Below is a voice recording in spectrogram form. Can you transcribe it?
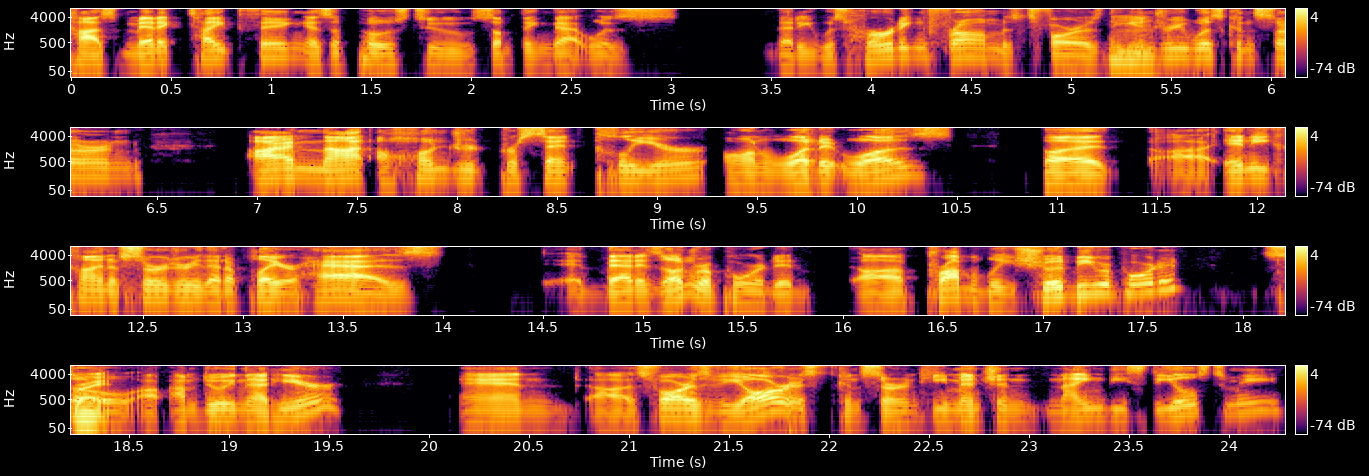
cosmetic type thing as opposed to something that was that he was hurting from as far as the Hmm. injury was concerned. I'm not a hundred percent clear on what it was, but uh, any kind of surgery that a player has eh, that is unreported uh, probably should be reported. So Right. I'm doing that here. And uh, as far as Villar is concerned, he mentioned 90 steals to me.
